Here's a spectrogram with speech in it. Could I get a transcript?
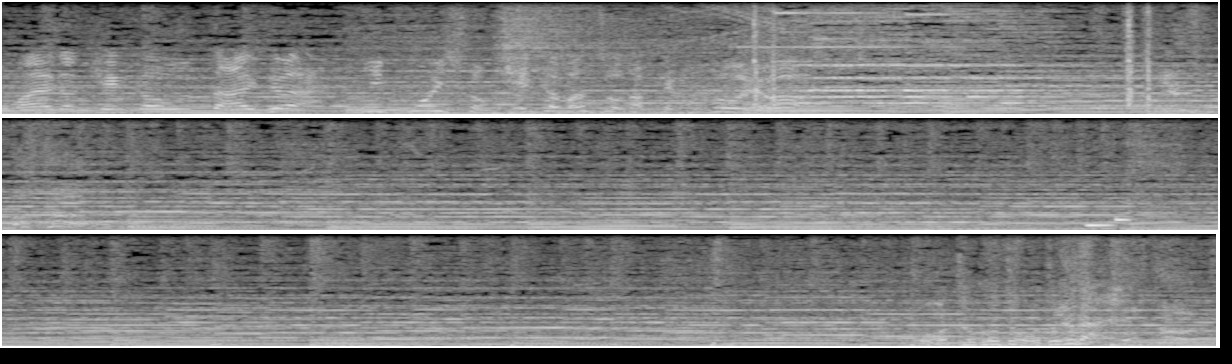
お前が喧嘩を打った相手は日本一の喧嘩番長だってことをよ男と男だ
